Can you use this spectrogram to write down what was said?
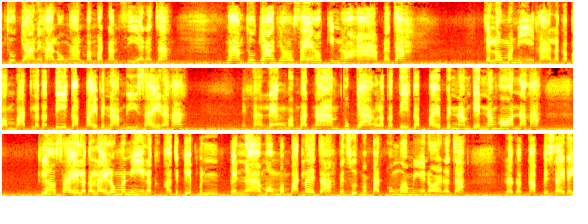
ำทุกอย่างเนี่ยค่ะ โรงงานบำบัดน้ำเสียนะจ๊ะน้ำทุกอย่างที่เขาใส่เขากินเขาอาบนะจ๊ะจะลงมาหนีค่ะ แล้วก็บำบัดแล้วก็ตีกลับไปเป็นน้ำดีใส่นะคะนี่ค่ะแหล่งบำบัดน้ำทุกอย่างแล้วก็ตีกลับไปเป็นน้ำเย็นน้ำห้อนนะคะ ที่เขาใส่แล้วก็ไหลลงมาหนีแล้วก็เขาจะเก็บเป็นเป็นหมองบำบัดเลยจ้ะเป็นศูนย์บำบัดของเมื่องมีน้อยนะจ๊ะแล้วก็กลับไปใส่ได้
